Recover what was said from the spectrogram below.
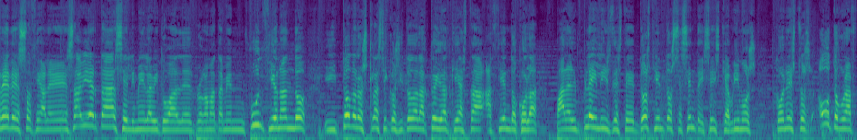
Redes sociales abiertas, el email habitual del programa también funcionando y todos los clásicos y toda la actualidad que ya está haciendo cola para el playlist de este 266 que abrimos con estos autographs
